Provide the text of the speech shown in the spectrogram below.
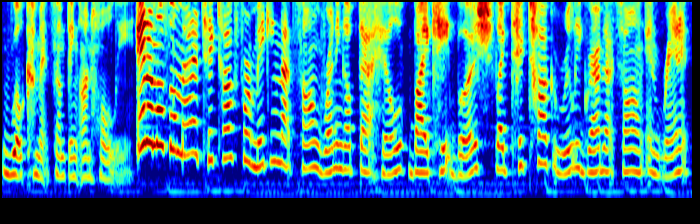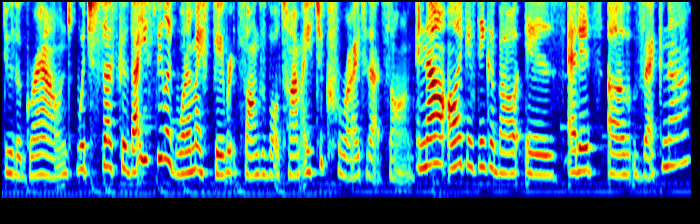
will commit something unholy. And I'm also mad at TikTok for making that song Running Up That Hill by Kate Bush. Like, TikTok really grabbed that song and ran it through the ground, which sucks because that used to be like one of my favorite songs of all time. I used to cry to that song. And now all I can think about is edits of Vecna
